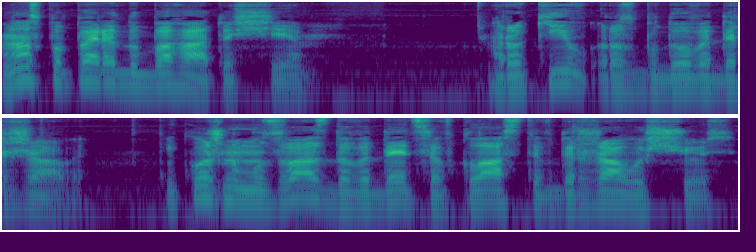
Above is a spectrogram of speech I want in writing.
У нас попереду багато ще років розбудови держави. І кожному з вас доведеться вкласти в державу щось.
